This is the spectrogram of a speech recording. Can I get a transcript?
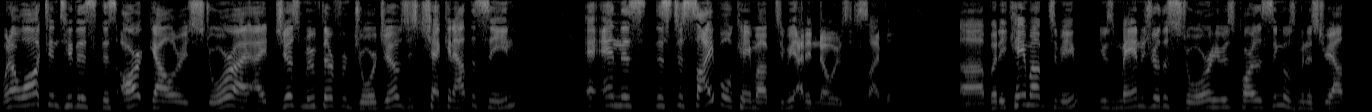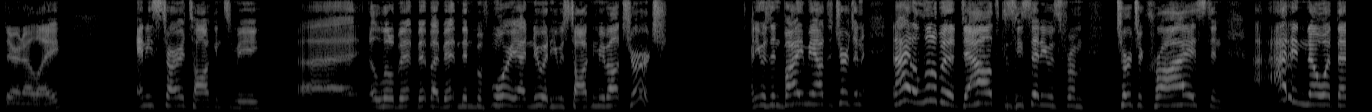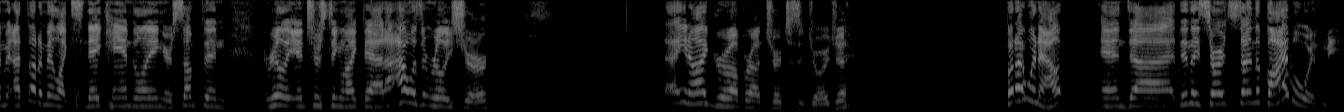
When I walked into this, this art gallery store, I, I just moved there from Georgia. I was just checking out the scene. And, this, this disciple came up to me. I didn't know he was a disciple. Uh, but he came up to me. He was manager of the store. He was part of the singles ministry out there in LA. And he started talking to me uh, a little bit, bit by bit. And then before I knew it, he was talking to me about church. And he was inviting me out to church. And, and I had a little bit of doubts because he said he was from Church of Christ. And I, I, didn't know what that meant. I thought it meant like snake handling or something really interesting like that. I, I wasn't really sure. Uh, you know, I grew up around churches in Georgia. But I went out and uh, then they started studying the Bible with me.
